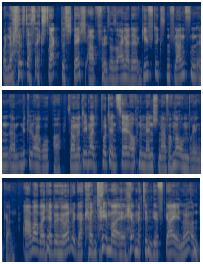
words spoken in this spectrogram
Und das ist das Extrakt des Stechapfels, also einer der giftigsten Pflanzen in äh, Mitteleuropa, so, mit dem man potenziell auch einen Menschen einfach mal umbringen kann. Aber bei der Behörde gar kein Thema, ey, mit dem Gift geil. Ne? Und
